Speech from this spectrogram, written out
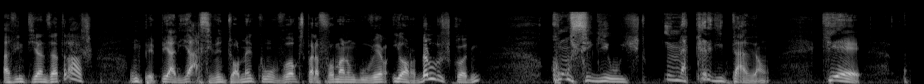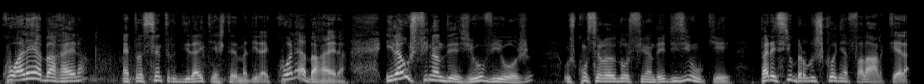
há 20 anos atrás. Um PP aliar-se eventualmente com o Vox para formar um governo. E ora, Berlusconi conseguiu isto inacreditável, que é qual é a barreira entre centro-direita e extrema-direita. Qual é a barreira? E lá os finlandeses, eu ouvi hoje, os conservadores finlandeses diziam o quê? Parecia o Berlusconi a falar que era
